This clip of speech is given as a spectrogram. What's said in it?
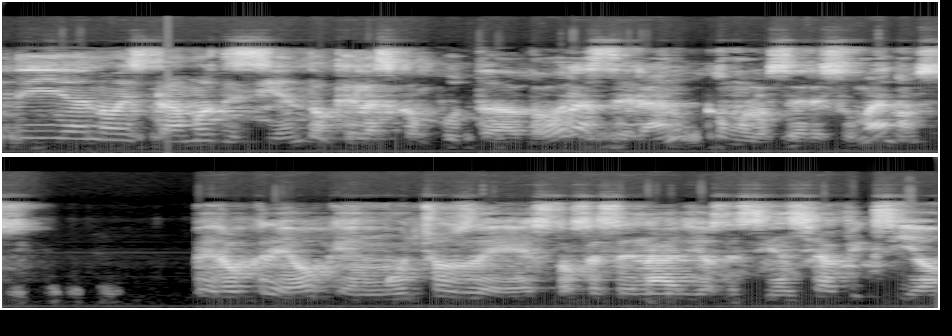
en día no estamos diciendo que las computadoras serán como los seres humanos pero creo que en muchos de estos escenarios de ciencia ficción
